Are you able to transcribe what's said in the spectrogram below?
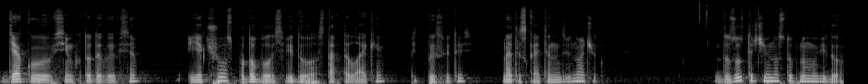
Дякую всім, хто дивився. Якщо сподобалось відео, ставте лайки, підписуйтесь, натискайте на дзвіночок. До зустрічі в наступному відео.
